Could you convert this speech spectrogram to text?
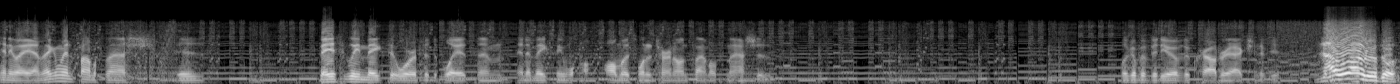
Anyway, yeah, Mega Man Final Smash is basically makes it worth it to play as him, and it makes me almost want to turn on Final Smashes. Look up a video of the crowd reaction if you Naruto!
